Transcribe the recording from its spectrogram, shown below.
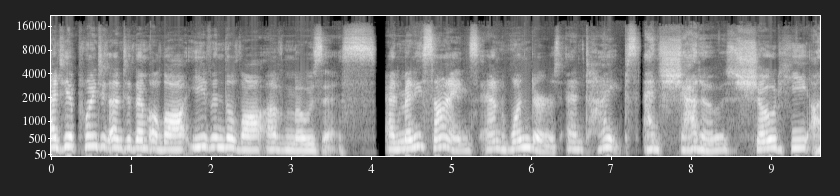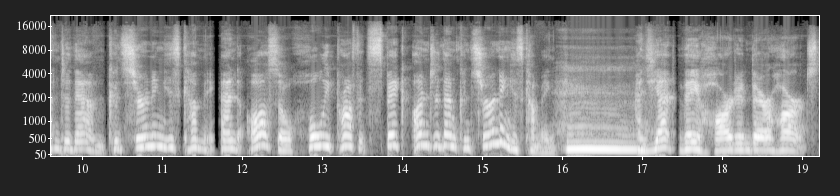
And he appointed unto them a law, even the law of Moses. And many signs and wonders and types and shadows showed he unto them concerning his coming. And also holy prophets spake unto them concerning his coming. Hmm. And yet they hardened their hearts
